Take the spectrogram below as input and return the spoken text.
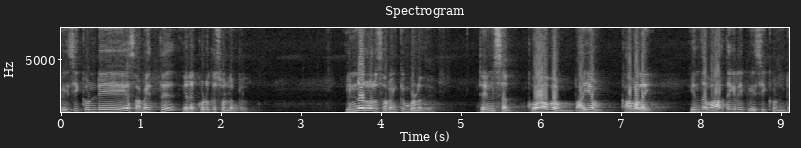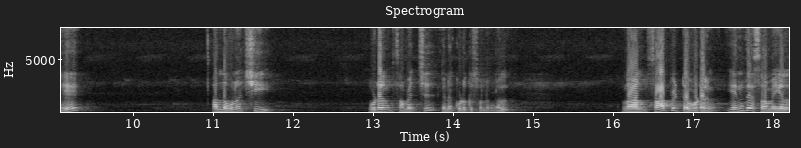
பேசிக்கொண்டே சமைத்து எனக்கு கொடுக்க சொல்லுங்கள். இன்னொருவர் சமைக்கும் பொழுது டென்ஷன் கோபம் பயம் கவலை இந்த வார்த்தைகளை பேசிக்கொண்டே அந்த உணர்ச்சி உடன் சமைச்சு எனக்கு கொடுக்க சொல்லுங்கள். நான் சாப்பிட்டவுடன் எந்த சமையல்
